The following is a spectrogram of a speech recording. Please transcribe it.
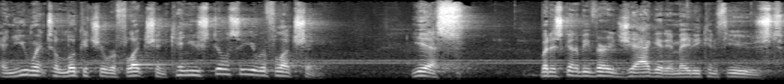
and you went to look at your reflection, can you still see your reflection? Yes, but it's going to be very jagged and maybe confused.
